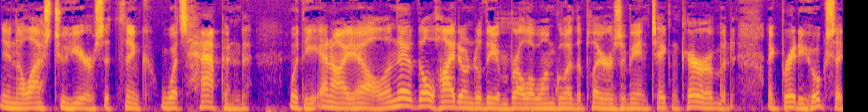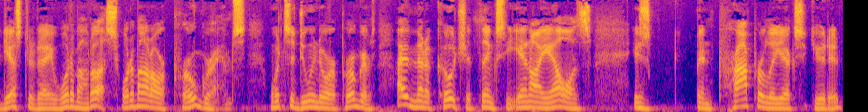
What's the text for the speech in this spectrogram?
in the last two years that think what's happened with the NIL, and they, will hide under the umbrella. Well, I'm glad the players are being taken care of. But like Brady Hoke said yesterday, what about us? What about our programs? What's it doing to our programs? I haven't met a coach that thinks the NIL has is been properly executed,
